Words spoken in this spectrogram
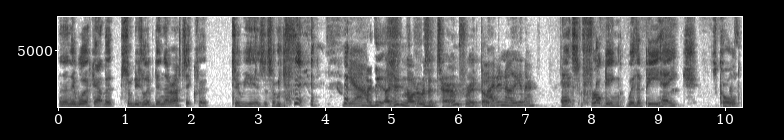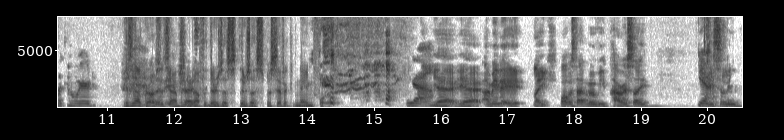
And then they work out that somebody's lived in their attic for two years or something. yeah, I did. I didn't know there was a term for it though. I didn't know either. it's phrogging with a PH, it's That's called. fucking weird. Isn't that gross? It's happened enough that there's a there's a specific name for it. Yeah, Yeah, yeah. I mean, it, like, what was that movie, Parasite? yeah. Recently.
